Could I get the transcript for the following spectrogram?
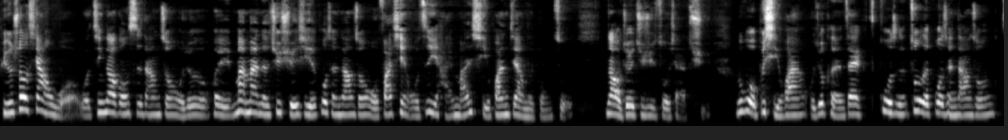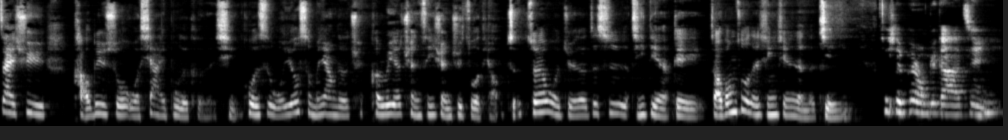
比如说像我，我进到公司当中，我就会慢慢的去学习的过程当中，我发现我自己还蛮喜欢这样的工作，那我就会继续做下去。如果我不喜欢，我就可能在过程做的过程当中再去考虑说我下一步的可能性，或者是我有什么样的 career transition 去做调整。所以我觉得这是几点给找工作的新鲜人的建议。谢谢佩蓉给大家建议。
